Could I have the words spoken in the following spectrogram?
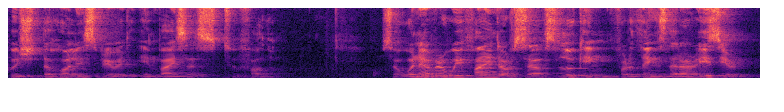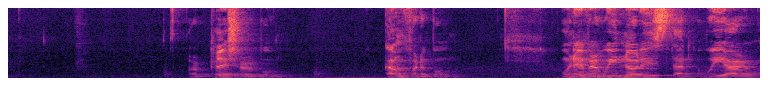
which the Holy Spirit invites us to follow. So, whenever we find ourselves looking for things that are easier or pleasurable, comfortable, whenever we notice that we are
